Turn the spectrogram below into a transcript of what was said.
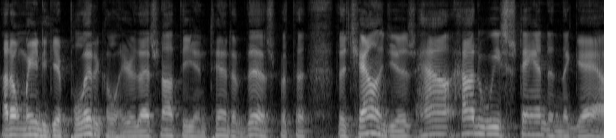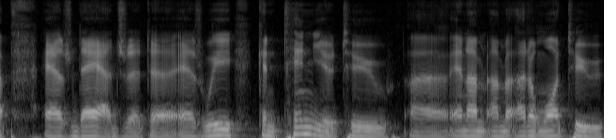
I don't mean to get political here. That's not the intent of this. But the the challenge is how how do we stand in the gap as dads that as we continue to, uh, and I'm, I'm, I do not want to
